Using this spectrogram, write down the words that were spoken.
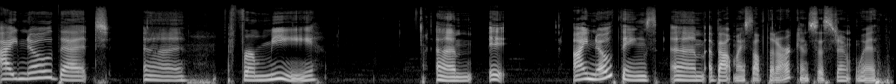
I know that uh, for me, um, it I know things um, about myself that are consistent with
